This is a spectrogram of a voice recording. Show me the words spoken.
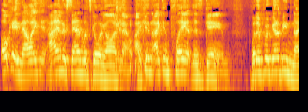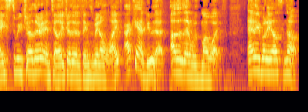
okay, now I can, I understand what's going on. Now I can I can play at this game. But if we're gonna be nice to each other and tell each other the things we don't like, I can't do that. Other than with my wife. Anybody else? No,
